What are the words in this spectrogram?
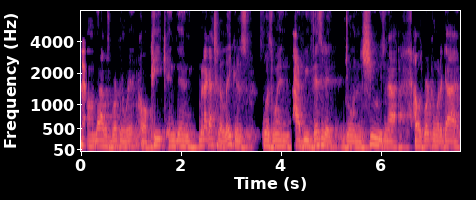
Yeah. um, that I was working with called Peak. And then when I got to the Lakers was when I revisited doing the shoes, and I I was working with a guy.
